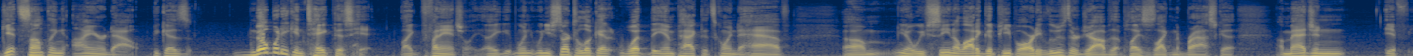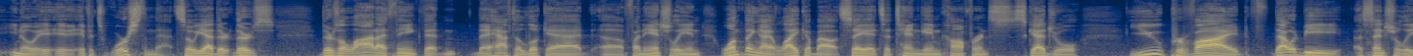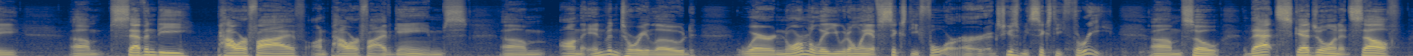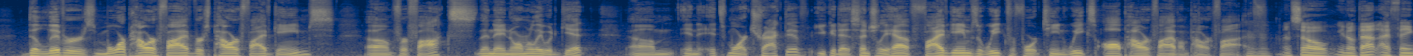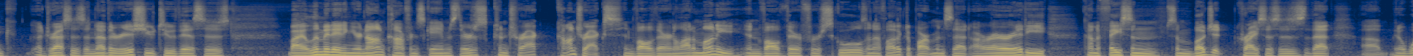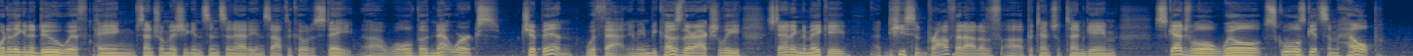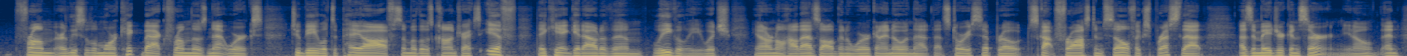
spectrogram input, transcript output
get something ironed out because nobody can take this hit like financially. Like when when you start to look at what the impact it's going to have, um, you know, we've seen a lot of good people already lose their jobs at places like Nebraska. Imagine if you know if, if it's worse than that. So yeah, there, there's there's a lot I think that they have to look at uh, financially. And one thing I like about say it's a 10 game conference schedule, you provide that would be essentially um, 70 Power Five on Power Five games um, on the inventory load, where normally you would only have 64 or excuse me 63. Um, so that schedule in itself delivers more Power Five versus Power Five games um, for Fox than they normally would get. Um, and it's more attractive. You could essentially have five games a week for 14 weeks, all Power Five on Power 5 mm-hmm. And so, you know, that I think addresses another issue to this is by eliminating your non-conference games, there's contract contracts involved there and a lot of money involved there for schools and athletic departments that are already kind of facing some budget crises. That uh, you know, what are they going to do with paying Central Michigan, Cincinnati, and South Dakota State? Uh, will the networks chip in with that? I mean, because they're actually standing to make a, a decent profit out of a potential 10 game schedule, will schools get some help from, or at least a little more kickback from those networks to be able to pay off some of those contracts if they can't get out of them legally, which you know, I don't know how that's all going to work. And I know in that, that story Sip wrote, Scott Frost himself expressed that as a major concern, you know, and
